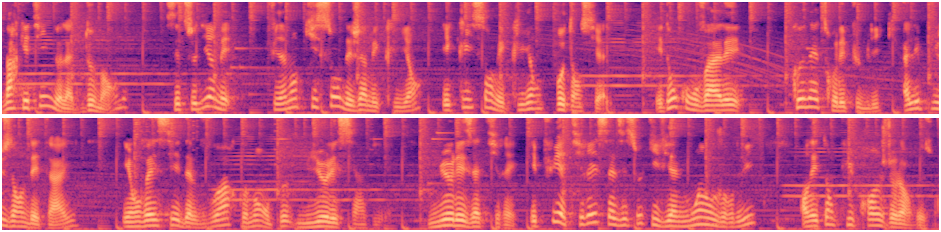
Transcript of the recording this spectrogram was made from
Marketing de la demande, c'est de se dire, mais finalement qui sont déjà mes clients et qui sont mes clients potentiels? Et donc on va aller connaître les publics, aller plus dans le détail et on va essayer de voir comment on peut mieux les servir, mieux les attirer et puis attirer celles et ceux qui viennent moins aujourd'hui en étant plus proches de leurs besoins.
